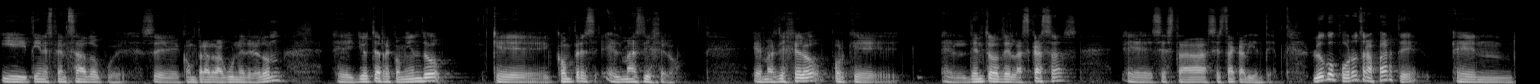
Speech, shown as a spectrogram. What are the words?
y tienes pensado pues, eh, comprar algún edredón, yo te recomiendo que compres el más ligero. El más ligero porque el, dentro de las casas se, está, se está caliente. Luego, por otra parte, en,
